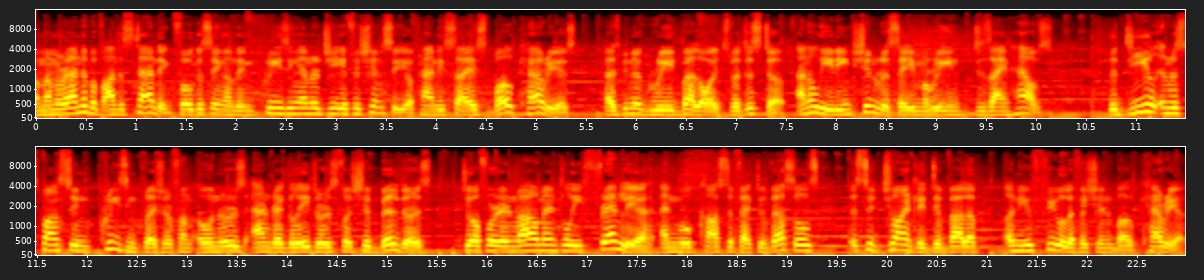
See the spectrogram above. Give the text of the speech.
A memorandum of understanding focusing on the increasing energy efficiency of handy-sized bulk carriers has been agreed by Lloyd's Register and a leading Shinrikisei marine design house. The deal in response to increasing pressure from owners and regulators for shipbuilders to offer environmentally friendlier and more cost-effective vessels is to jointly develop a new fuel-efficient bulk carrier.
